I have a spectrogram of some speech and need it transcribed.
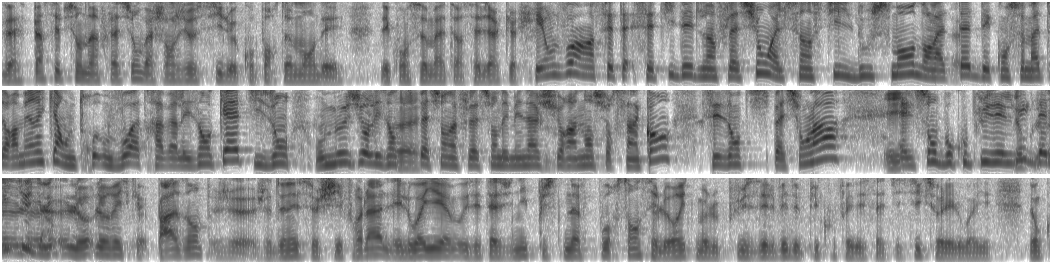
la perception d'inflation va changer aussi le comportement des, consommateurs. C'est-à-dire que et on le voit, hein, cette, idée de l'inflation, elle s'instille doucement dans la tête des consommateurs américains. On le, voit à travers les enquêtes. Ils ont, on mesure les anticipations d'inflation des ménages sur un an, sur cinq ans. Ces anticipations-là, elles sont beaucoup plus élevées que d'habitude. Le, risque, par exemple, je, je donnais ce chiffre-là. Les loyers aux États-Unis plus 9%, c'est le rythme le plus élevé depuis qu'on fait des statistiques sur les loyers. Donc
